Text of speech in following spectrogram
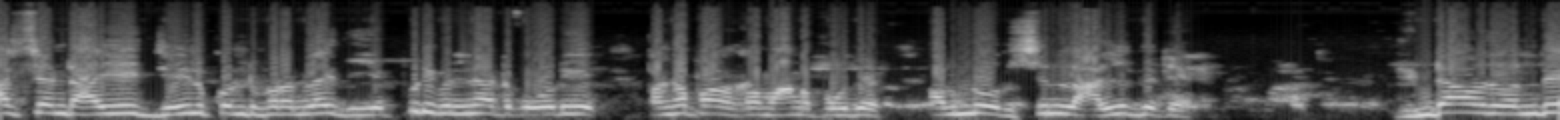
ஆக்சிடென்ட் ஆகி ஜெயிலுக்கு கொண்டு போறாங்களே? இது எப்படி வெளிநாட்டுக்கு ஓடி தங்கப்பதக்கம் வாங்க போகுது? அப்படின்னு ஒரு சீன்ல அழுதுட்டேன். ரெண்டாவது வந்து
